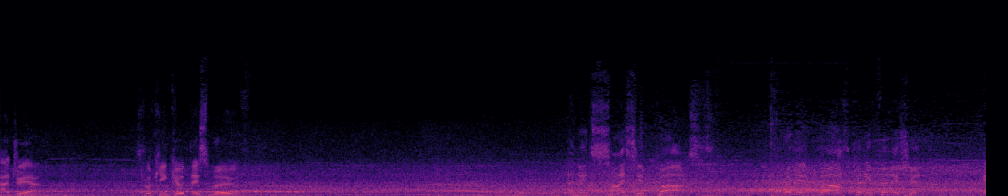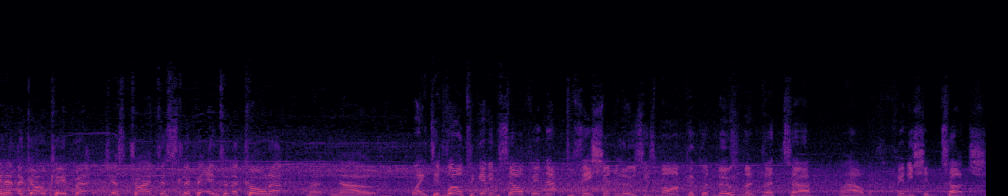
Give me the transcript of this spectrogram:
Adrian. It's looking good, this move. An incisive pass. Brilliant pass, can he finish it? In at the goalkeeper, just tried to slip it into the corner, but no. Well, he did well to get himself in that position, lose his marker, good movement, but, uh, wow, the finishing touch,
